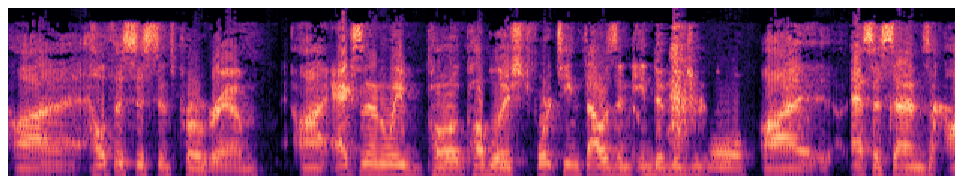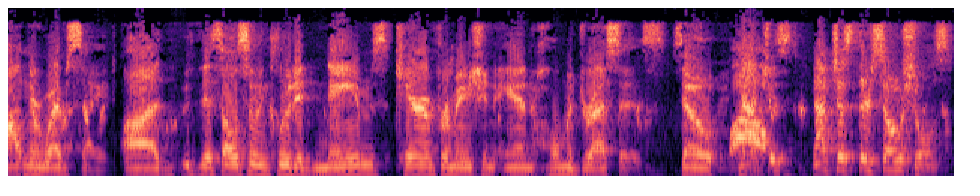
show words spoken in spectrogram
uh, Health Assistance Program uh, accidentally pu- published 14,000 individual uh, SSNs on their website. Uh, this also included names, care information, and home addresses. So not just not just their socials,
